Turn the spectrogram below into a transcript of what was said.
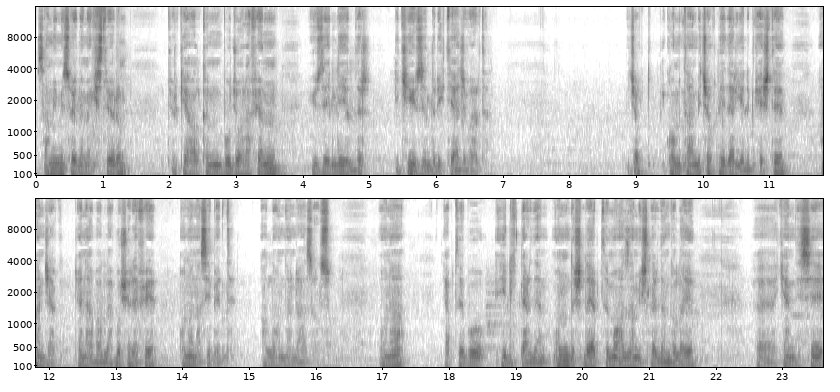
samimi söylemek istiyorum. Türkiye halkının bu coğrafyanın 150 yıldır, 200 yıldır ihtiyacı vardı. Birçok komutan, birçok lider gelip geçti. Ancak Cenab-ı Allah bu şerefi ona nasip etti. Allah ondan razı olsun. Ona yaptığı bu iyiliklerden, onun dışında yaptığı muazzam işlerden dolayı e, kendisi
